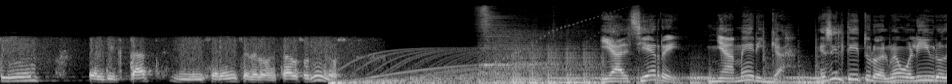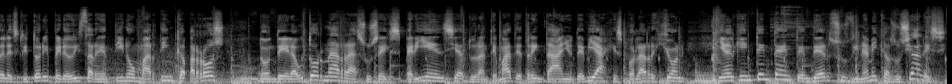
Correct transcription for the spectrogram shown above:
sin el dictat y la injerencia de los Estados Unidos. Y al cierre, Ñamérica. Es el título del nuevo libro del escritor y periodista argentino Martín Caparrós, donde el autor narra sus experiencias durante más de 30 años de viajes por la región y en el que intenta entender sus dinámicas sociales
